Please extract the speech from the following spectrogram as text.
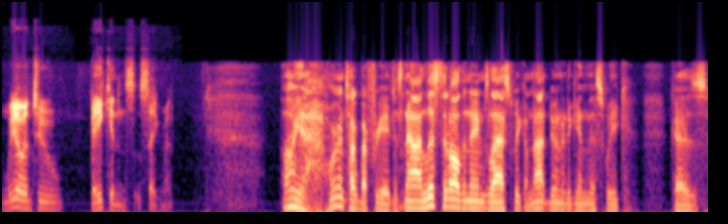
We go into Bacon's segment. Oh yeah, we're gonna talk about free agents. Now I listed all the names last week. I'm not doing it again this week because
